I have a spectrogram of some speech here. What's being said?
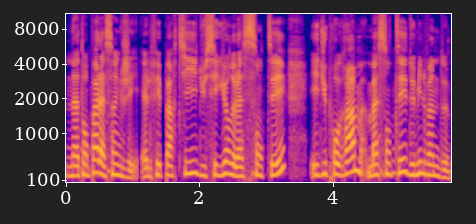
n'attend pas la 5G. Elle fait partie du Ségur de la santé et du programme Ma Santé 2022.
